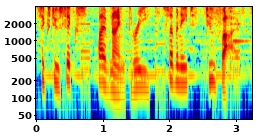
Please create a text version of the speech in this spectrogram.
626 593 7825.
